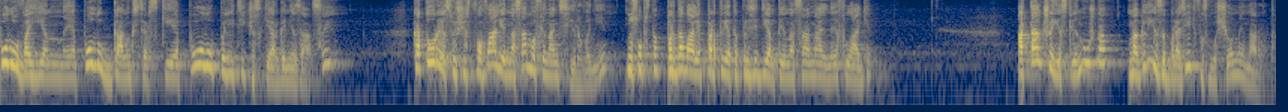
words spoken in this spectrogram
полувоенные, полугангстерские, полуполитические организации – которые существовали на самофинансировании, ну, собственно, продавали портреты президента и национальные флаги, а также, если нужно, могли изобразить возмущенный народ.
